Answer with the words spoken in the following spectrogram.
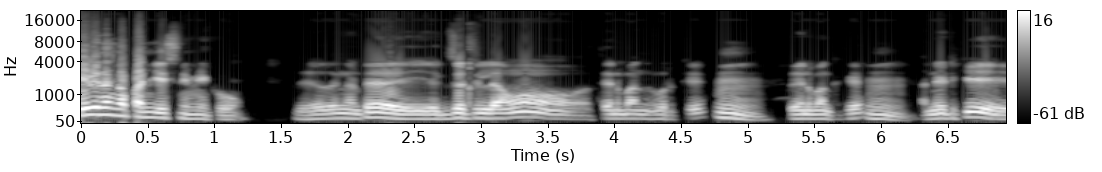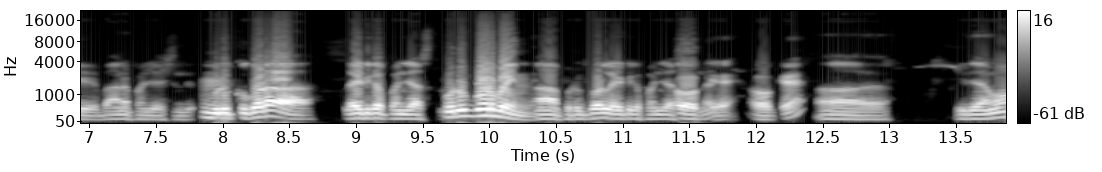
ఏ విధంగా పనిచేసింది మీకు ఏ విధంగా అంటే ఎగ్జటిల్ ఏమో తేనె బంక్ వరకు బంకకి ఉమ్. అన్నిటికీ బాగానే పనిచేసింది. పురుక్కు కూడా లైట్గా పనిచేస్తుంది. పురుగు కూడా పోయింది. ఆ పురుగు కూడా లైట్గా పనిచేస్తుంది. ఓకే ఇదేమో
